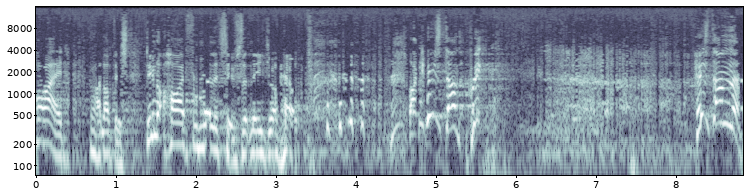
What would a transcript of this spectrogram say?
hide I love this. Do not hide from relatives that need your help. like, who's done that? Quick! who's done that?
